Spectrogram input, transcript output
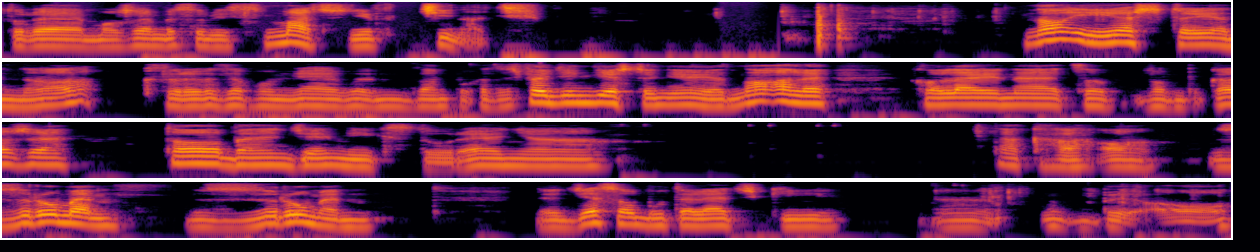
które możemy sobie smacznie wcinać. No i jeszcze jedno, które zapomniałem wam pokazać. Pewnie jeszcze nie jedno, ale kolejne, co wam pokażę, to będzie miksturenia. Taka, o, z rumem, z rumem. Gdzie są buteleczki? By, o.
